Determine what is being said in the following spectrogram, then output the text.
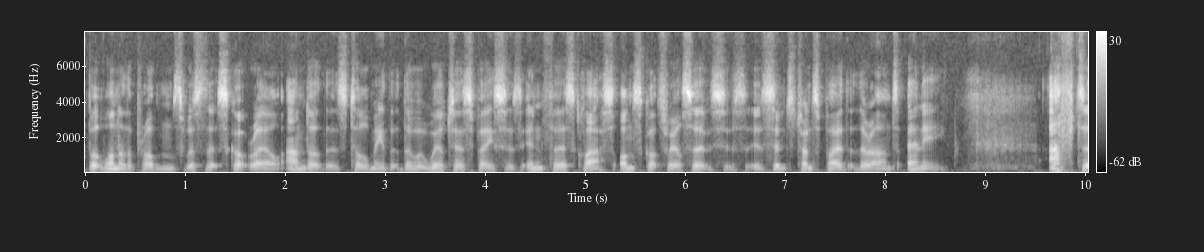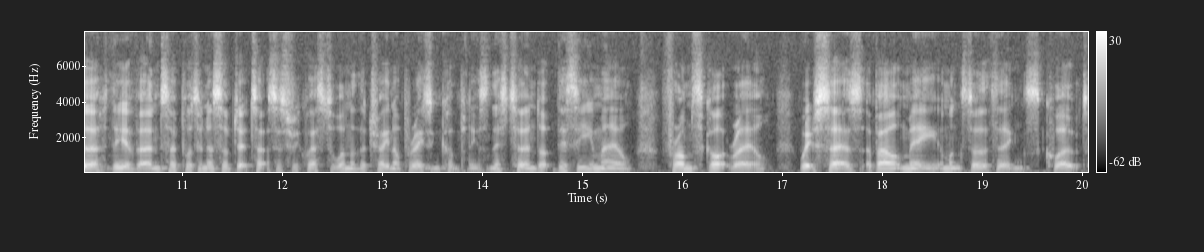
but one of the problems was that ScotRail and others told me that there were wheelchair spaces in first class on ScotRail services. It's since transpired that there aren't any. After the event, I put in a subject access request to one of the train operating companies, and this turned up this email from ScotRail, which says about me, amongst other things, quote,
